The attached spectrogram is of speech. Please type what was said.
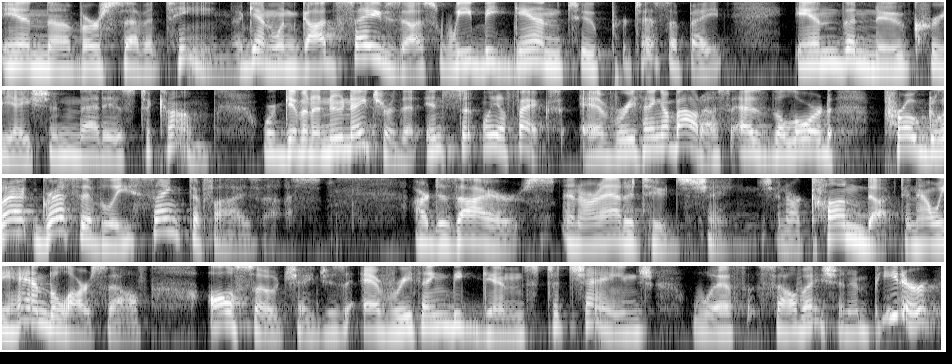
in uh, verse 17. Again, when God saves us, we begin to participate in the new creation that is to come. We're given a new nature that instantly affects everything about us as the Lord progressively sanctifies us. Our desires and our attitudes change, and our conduct and how we handle ourselves also changes. Everything begins to change with salvation. And Peter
